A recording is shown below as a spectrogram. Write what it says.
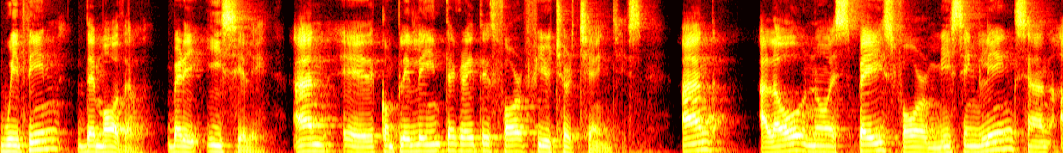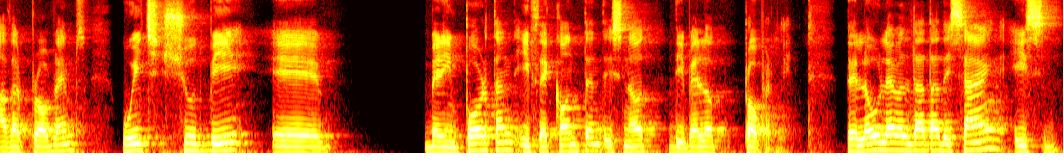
within the model very easily and uh, completely integrated for future changes and allow no space for missing links and other problems which should be uh, very important if the content is not developed properly. The low-level data design is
